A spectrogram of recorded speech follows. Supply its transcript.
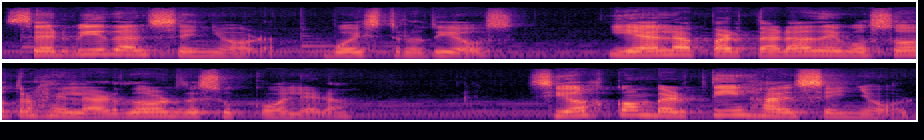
Servid al Señor, vuestro Dios, y Él apartará de vosotros el ardor de su cólera. Si os convertís al Señor,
